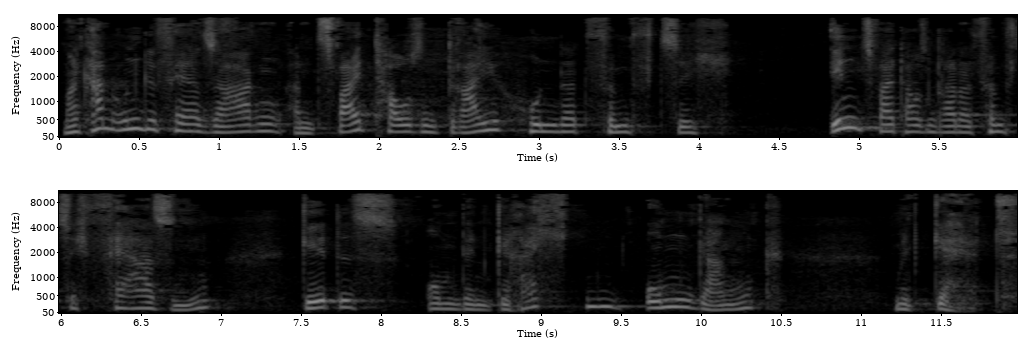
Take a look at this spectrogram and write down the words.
Man kann ungefähr sagen, an 2350, in 2350 Versen geht es um den gerechten Umgang mit Geld.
